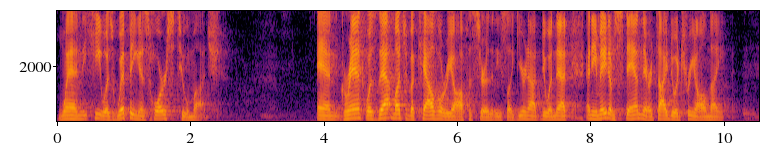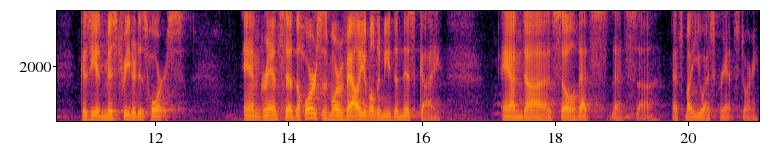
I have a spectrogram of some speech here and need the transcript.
when he was whipping his horse too much. And Grant was that much of a cavalry officer that he's like, You're not doing that. And he made him stand there tied to a tree all night because he had mistreated his horse. And Grant said, The horse is more valuable to me than this guy. And uh, so that's, that's, uh, that's my U.S. Grant story.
